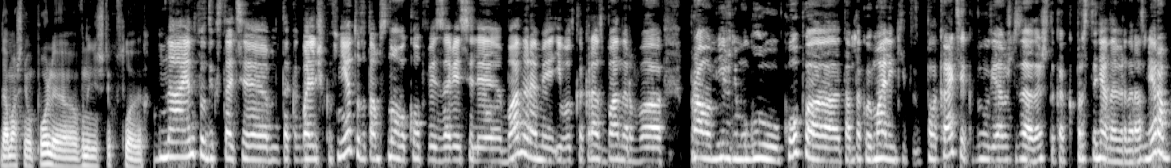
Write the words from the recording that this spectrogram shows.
домашнего поля в нынешних условиях? На Энфилде, кстати, так как болельщиков нету, то там снова коп весь завесили баннерами, и вот как раз баннер в правом нижнем углу копа, там такой маленький плакатик, ну, я уже не знаю, знаешь, это как простыня, наверное, размером,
